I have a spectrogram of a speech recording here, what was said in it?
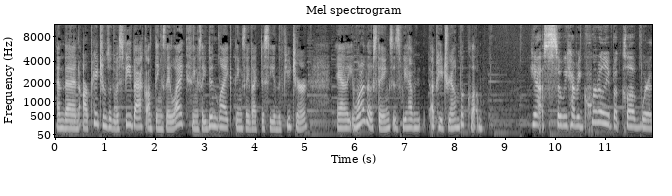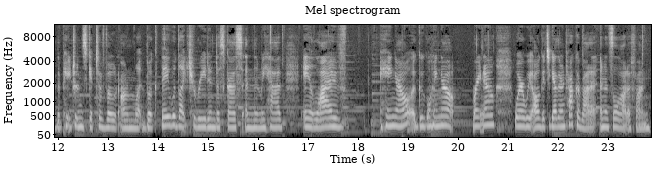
and then our patrons will give us feedback on things they like, things they didn't like, things they'd like to see in the future. And one of those things is we have a Patreon book club. Yes, so we have a quarterly book club where the patrons get to vote on what book they would like to read and discuss, and then we have a live hangout, a Google Hangout right now, where we all get together and talk about it, and it's a lot of fun.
